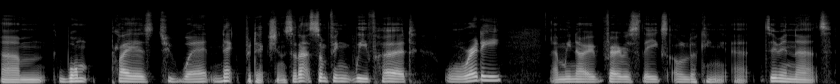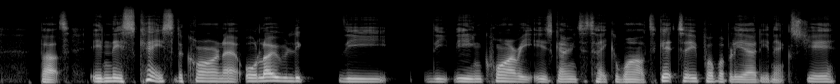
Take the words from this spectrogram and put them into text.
um, want players to wear neck protection. So that's something we've heard already, and we know various leagues are looking at doing that. But in this case, the coroner, although the the the, the inquiry is going to take a while to get to, probably early next year,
